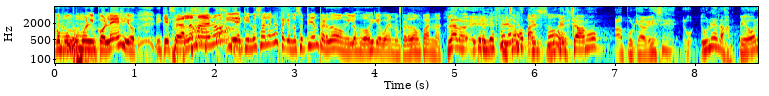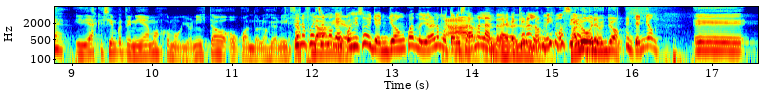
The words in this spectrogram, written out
como, como en el colegio. Y que se dan la mano y de aquí no salen hasta que no se piden perdón. Y los dos, y que bueno, perdón, pana. Claro, ¿Pero el, qué fue el lo chamo, que el- pasó? porque el chamo, ah, porque a veces, una de las peores ideas que siempre teníamos como guionistas o, o cuando los guionistas. Ese no fue el chamo que después hizo John John cuando yo era la Claro, motorizada malandra. Es que eran los mismos Saludos, siempre. John John. John John. Eh,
